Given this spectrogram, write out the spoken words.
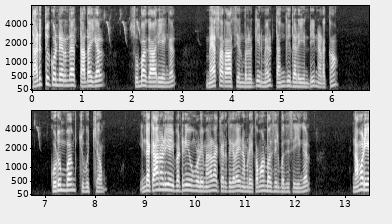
தடுத்து கொண்டிருந்த தடைகள் சுப காரியங்கள் மேச ராசி என்பவர்களுக்கு இனிமேல் தங்கு தடையின்றி நடக்கும். குடும்பம் சுபிச்சம் இந்த காணொலியை பற்றி உங்களுடைய மனநல கருத்துக்களை நம்முடைய கமெண்ட் பாக்ஸில் பதிவு செய்யுங்கள். நம்முடைய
